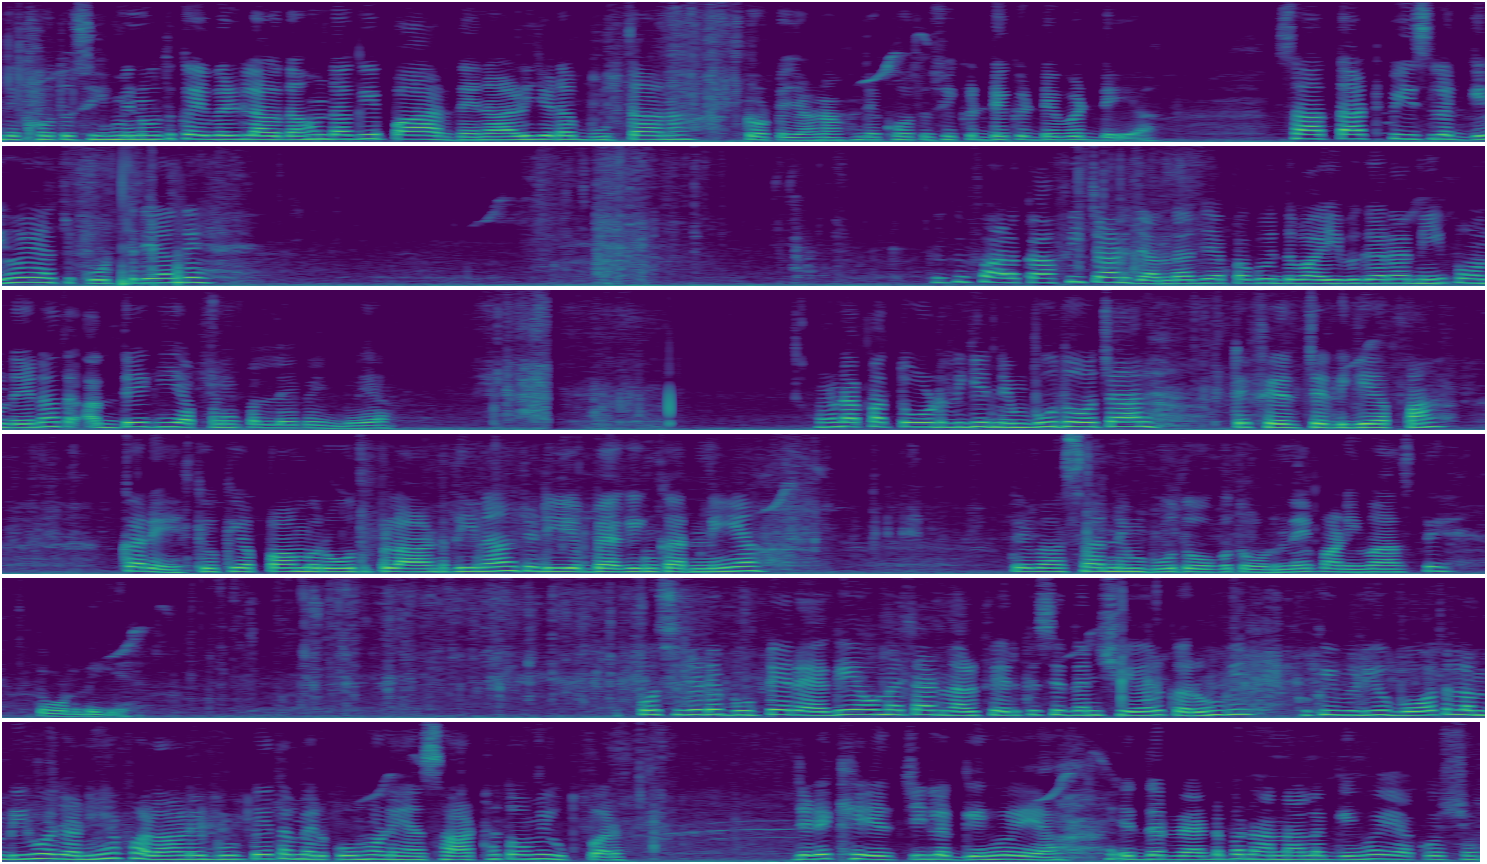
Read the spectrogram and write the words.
ਦੇਖੋ ਤੁਸੀਂ, ਮੈਨੂੰ ਤਾਂ ਕਈ ਵਾਰੀ ਲੱਗਦਾ ਹੁੰਦਾ ਕਿ ਭਾਰ ਦੇ ਨਾਲ ਹੀ ਜਿਹੜਾ ਬੂਟਾ ਨਾ ਟੁੱਟ ਜਾਣਾ। ਦੇਖੋ ਤੁਸੀਂ ਕਿੱਡੇ ਕਿੱਡੇ ਵੱਡੇ ਆ। 7-8 ਪੀਸ ਲੱਗੇ ਹੋਏ ਆ ਚਕੋਤਰਿਆਂ ਦੇ। ਕਿਉਂਕਿ ਫਲ ਕਾਫੀ ਝੜ ਜਾਂਦਾ, ਜੇ ਆਪਾਂ ਕੋਈ ਦਵਾਈ ਵਗੈਰਾ ਨਹੀਂ ਪਾਉਂਦੇ ਨਾ, ਤਾਂ ਅੱਧੇ ਕੀ ਆਪਣੇ ਪੱਲੇ ਪੈਂਦੇ ਆ। ਹੁਣ ਆਪਾਂ ਤੋੜ ਲਈਏ ਨਿੰਬੂ ਦੋ ਚਾਰ ਤੇ ਫਿਰ ਚੱਲੀਏ ਆਪਾਂ ਘਰੇ, ਕਿਉਂਕਿ ਆਪਾਂ ਅਮਰੂਦ ਪਲਾਂਟ ਦੀ ਨਾ ਜਿਹੜੀ ਬੈਗਿੰਗ ਕਰਨੀ ਆ, ਤੇ ਬਸ ਆ ਨਿੰਬੂ ਦੋ ਕੁ ਤੋੜਨੇ ਪਾਣੀ ਵਾਸਤੇ। ਤੋੜ ਲਈਏ ਕੁਛ ਜਿਹੜੇ ਬੂਟੇ ਰਹਿ ਗਏ, ਉਹ ਮੈਂ ਤੁਹਾਡੇ ਨਾਲ ਫਿਰ ਕਿਸੇ ਦਿਨ ਸ਼ੇਅਰ ਕਰੂੰਗੀ, ਕਿਉਂਕਿ ਵੀਡੀਓ ਬਹੁਤ ਲੰਬੀ ਹੋ ਜਾਣੀ ਹੈ ਫਲਾਂ ਵਾਲੇ ਬੂਟੇ ਤਾਂ ਮੇਰੇ ਕੋਲ ਹੋਣੇ ਆ 60 ਤੋਂ ਵੀ ਉੱਪਰ। ਜਿਹੜੇ ਖੇਤ 'ਚ ਹੀ ਲੱਗੇ ਹੋਏ ਆ, ਇੱਧਰ ਰੈੱਡ ਬਨਾਨਾ ਲੱਗੇ ਹੋਏ ਆ ਕੁਛ।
